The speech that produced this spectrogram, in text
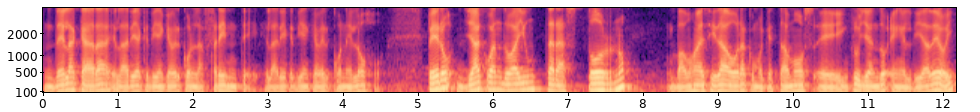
de la cara, el área que tiene que ver con la frente, el área que tiene que ver con el ojo. Pero ya cuando hay un trastorno, vamos a decir ahora, como el que estamos eh, incluyendo en el día de hoy,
